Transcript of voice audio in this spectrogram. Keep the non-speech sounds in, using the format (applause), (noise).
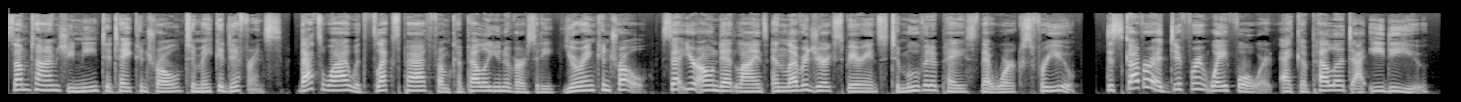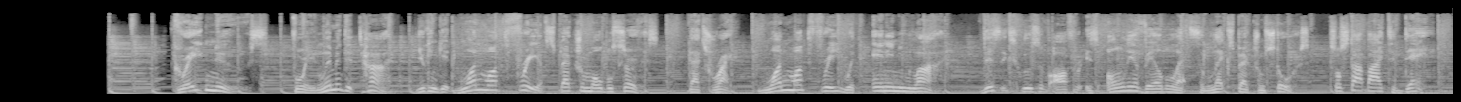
Sometimes you need to take control to make a difference. That's why with FlexPath from Capella University, you're in control. Set your own deadlines and leverage your experience to move at a pace that works for you. Discover a different way forward at capella.edu. Great news. For a limited time, you can get one month free of Spectrum Mobile service. That's right, one month free with any new line. This exclusive offer is only available at select Spectrum stores, so stop by today.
